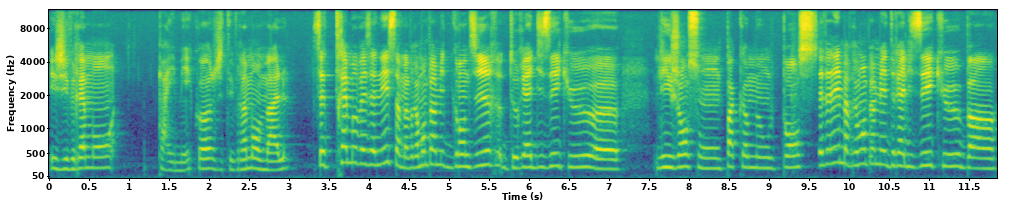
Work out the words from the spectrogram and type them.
et j'ai vraiment pas aimé quoi, j'étais vraiment mal. Cette très mauvaise année, ça m'a vraiment permis de grandir, de réaliser que euh, les gens sont pas comme on le pense. Cette année m'a vraiment permis de réaliser que, ben,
